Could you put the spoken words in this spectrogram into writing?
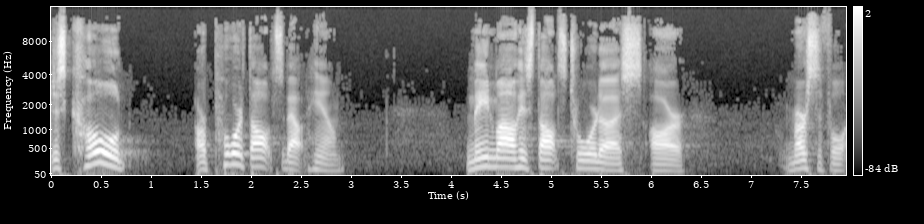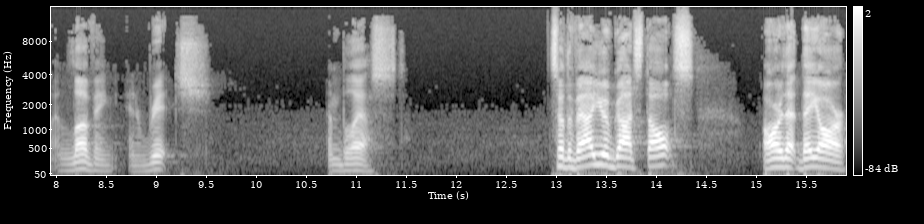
just cold or poor thoughts about Him. Meanwhile, His thoughts toward us are merciful and loving and rich and blessed. So, the value of God's thoughts are that they are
